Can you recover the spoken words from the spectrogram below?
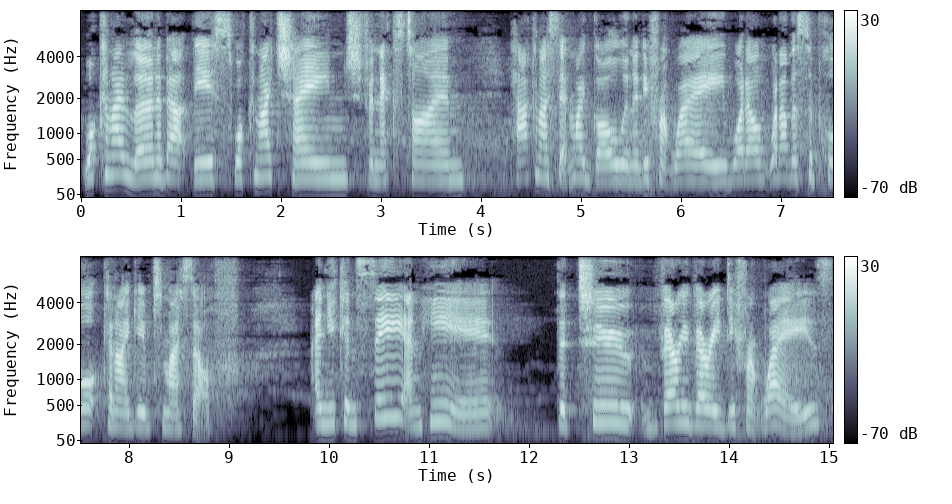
What can I learn about this? What can I change for next time? How can I set my goal in a different way? What else, what other support can I give to myself? And you can see and hear the two very, very different ways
